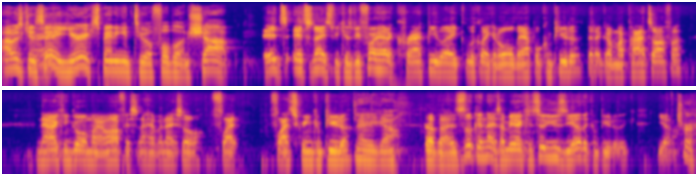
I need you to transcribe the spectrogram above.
I was gonna All say right. you're expanding into a full blown shop. It's it's nice because before I had a crappy like look like an old Apple computer that I got my parts off of. Now I can go in my office and I have a nice little flat flat screen computer. There you go. Uh, It's looking nice. I mean, I can still use the other computer, like, know, Sure.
